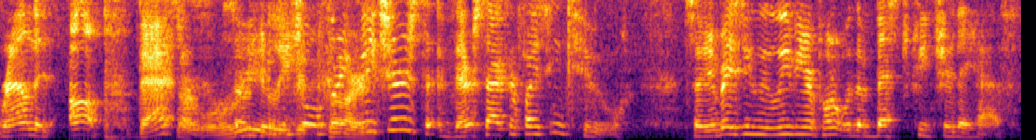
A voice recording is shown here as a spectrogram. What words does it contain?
rounded up. That's a really So if you control good three card. creatures, they're sacrificing two. So you're basically leaving your opponent with the best creature they have.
